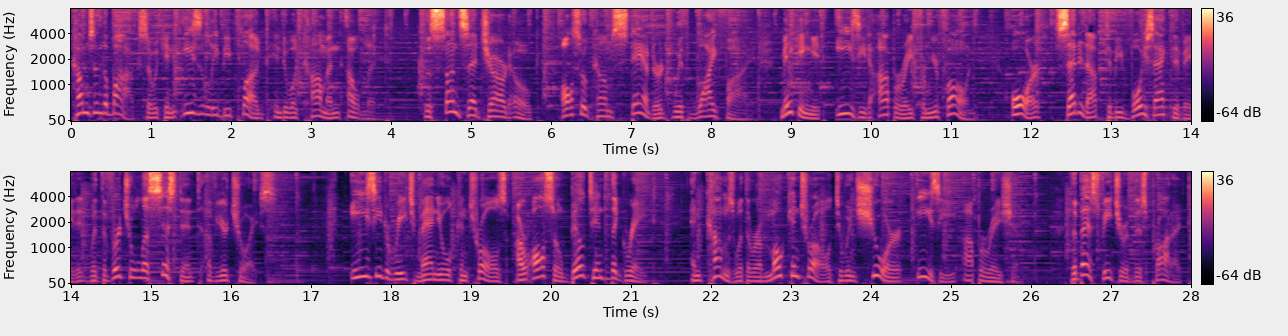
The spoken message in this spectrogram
comes in the box so it can easily be plugged into a common outlet. The Sunset Charred Oak also comes standard with Wi Fi making it easy to operate from your phone, or set it up to be voice activated with the virtual assistant of your choice. Easy to reach manual controls are also built into the grate and comes with a remote control to ensure easy operation. The best feature of this product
